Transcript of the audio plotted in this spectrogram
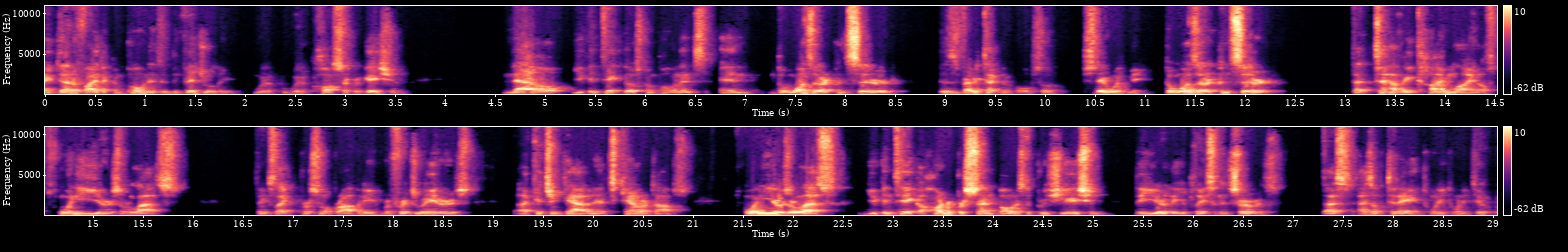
identify the components individually with a, with a cost segregation. Now you can take those components and the ones that are considered, this is very technical, so stay with me. The ones that are considered that to have a timeline of 20 years or less, things like personal property, refrigerators, uh, kitchen cabinets, countertops. 20 years or less, you can take 100% bonus depreciation the year that you place it in service. That's as of today in 2022,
